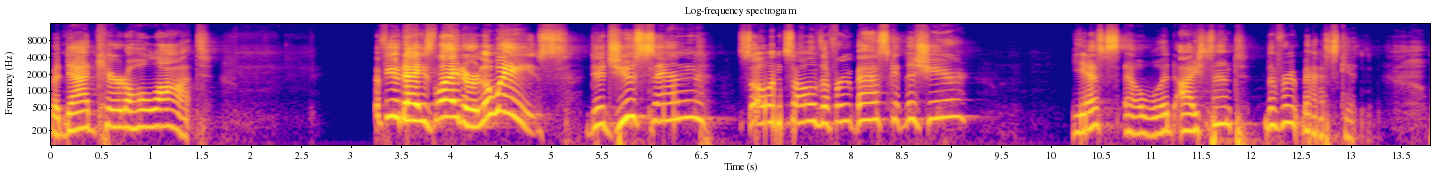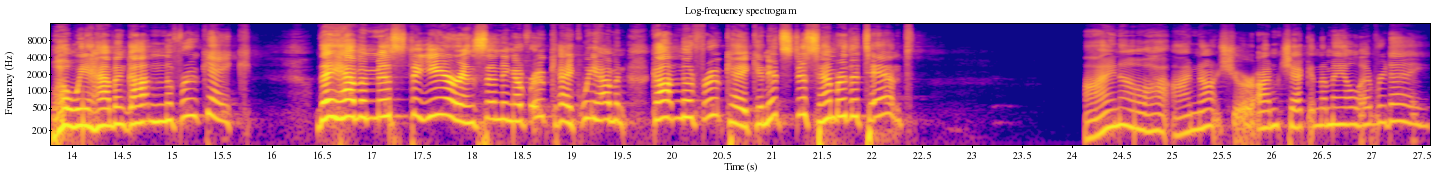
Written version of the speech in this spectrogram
But Dad cared a whole lot. A few days later, Louise, did you send so and so the fruit basket this year? Yes, Elwood, I sent the fruit basket. Well, we haven't gotten the fruitcake. They haven't missed a year in sending a fruitcake. We haven't gotten the fruitcake, and it's December the 10th. I know, I, am not sure. I'm checking the mail every day.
